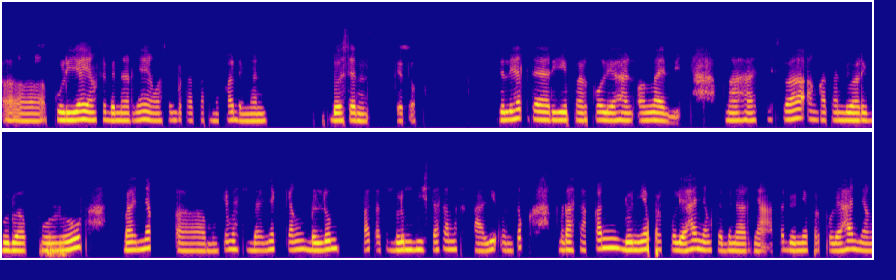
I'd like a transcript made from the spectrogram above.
uh, kuliah yang sebenarnya yang langsung bertatap muka dengan dosen gitu. Dilihat dari perkuliahan online nih, mahasiswa angkatan 2020 banyak uh, mungkin masih banyak yang belum sempat atau belum bisa sama sekali untuk merasakan dunia perkuliahan yang sebenarnya atau dunia perkuliahan yang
